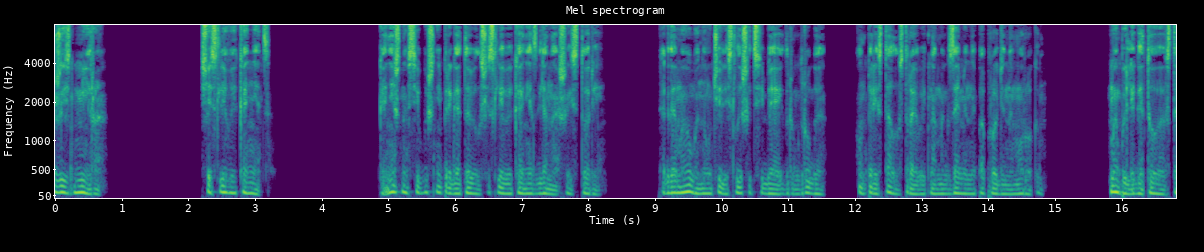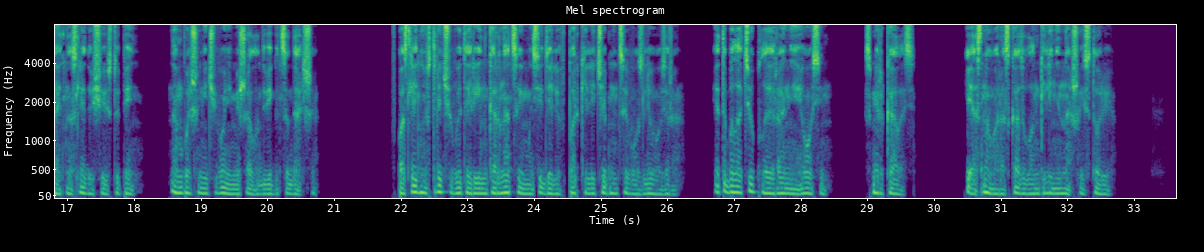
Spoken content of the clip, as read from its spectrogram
Жизнь мира. Счастливый конец. Конечно, Всевышний приготовил счастливый конец для нашей истории. Когда мы оба научились слышать себя и друг друга, он перестал устраивать нам экзамены по пройденным урокам. Мы были готовы встать на следующую ступень. Нам больше ничего не мешало двигаться дальше. В последнюю встречу в этой реинкарнации мы сидели в парке лечебницы возле озера. Это была теплая ранняя осень. Смеркалось. Я снова рассказывал Ангелине нашу историю.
